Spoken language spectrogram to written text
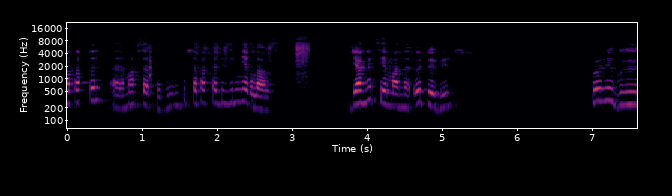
сабактын э, максаты бүгүнкү сабакта биз эмне кылабыз жаңы теманы өтөбүз көнүгүү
